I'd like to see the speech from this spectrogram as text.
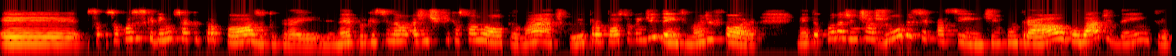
é... são coisas que têm um certo propósito para ele, né? Porque senão a gente fica só no automático e o propósito vem de dentro, não de fora. Né? Então, quando a gente ajuda esse paciente a encontrar algo lá de dentro,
